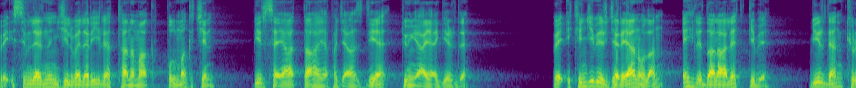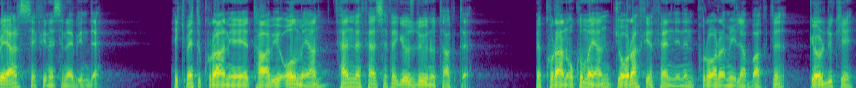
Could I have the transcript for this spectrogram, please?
ve isimlerinin cilveleriyle tanımak, bulmak için bir seyahat daha yapacağız diye dünyaya girdi. Ve ikinci bir cereyan olan ehli dalalet gibi birden küreyar sefinesine bindi. Hikmet-i Kur'aniye'ye tabi olmayan fen ve felsefe gözlüğünü taktı ve Kur'an okumayan coğrafya fenninin programıyla baktı, gördü ki,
